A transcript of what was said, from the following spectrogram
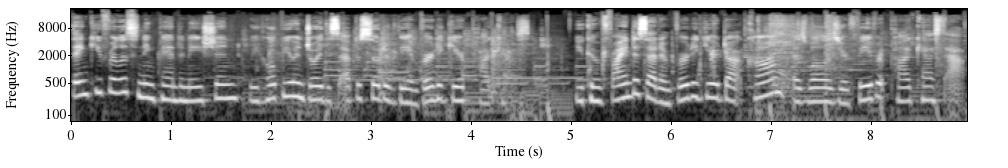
Thank you for listening, Panda Nation. We hope you enjoyed this episode of the Inverted Gear podcast. You can find us at invertedgear.com as well as your favorite podcast app.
